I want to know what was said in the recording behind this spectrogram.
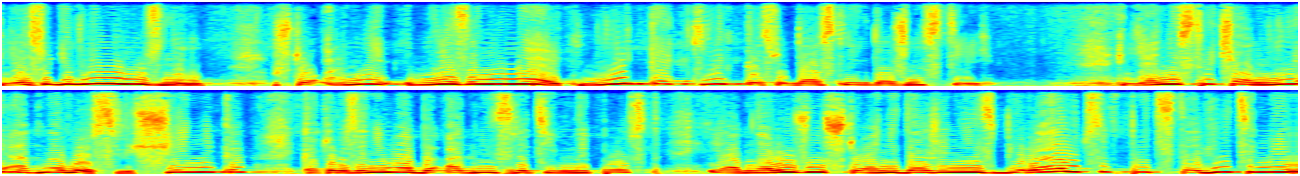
Я с удивлением узнал, что они не занимают никаких государственных должностей – я не встречал ни одного священника, который занимал бы административный пост, и обнаружил, что они даже не избираются в представительные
